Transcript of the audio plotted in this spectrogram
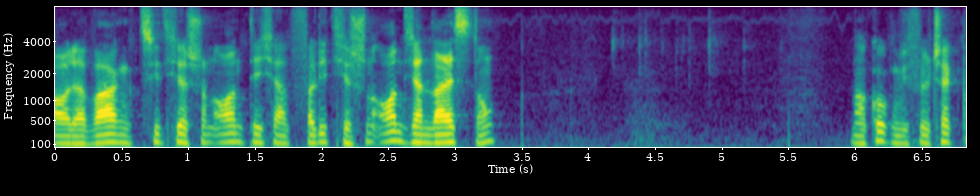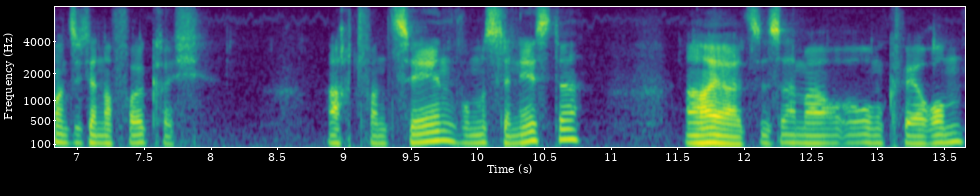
Oh, der Wagen zieht hier schon ordentlich an, verliert hier schon ordentlich an Leistung. Mal gucken, wie viel Checkpoints ich denn noch voll kriege. 8 von 10. Wo muss der nächste? Ah ja, jetzt ist einmal oben quer rum.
